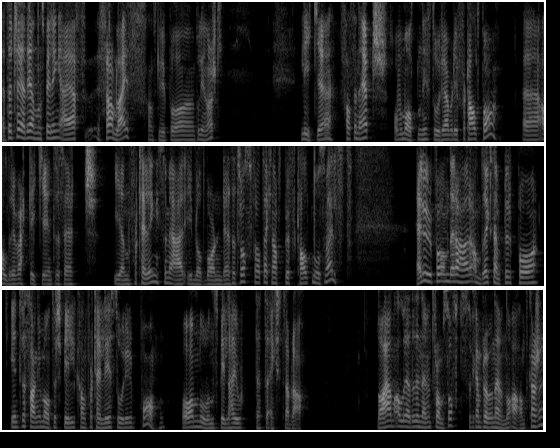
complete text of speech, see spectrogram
Etter tredje gjennomspilling er jeg fremleis, han skriver på, på nynorsk, like fascinert over måten historia blir fortalt på. Eh, aldri vært like interessert i en fortelling som jeg er i Bloodborne, det til tross for at jeg knapt blir fortalt noe som helst. Jeg lurer på om dere har andre eksempler på interessante måter spill kan fortelle historier på, og om noen spill har gjort dette ekstra bra. Nå har han allerede nevnt Fromsoft, så vi kan prøve å nevne noe annet, kanskje.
